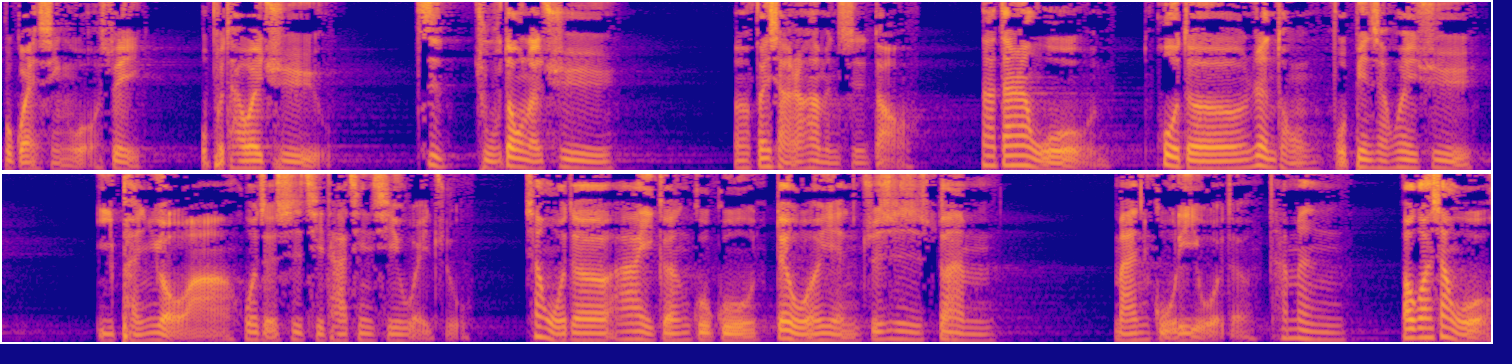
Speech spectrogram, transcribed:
不关心我，所以我不太会去自主动的去嗯分享让他们知道。那当然，我获得认同，我变成会去。以朋友啊，或者是其他亲戚为主。像我的阿姨跟姑姑，对我而言就是算蛮鼓励我的。他们包括像我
